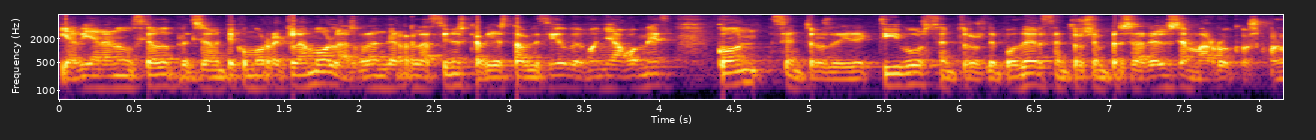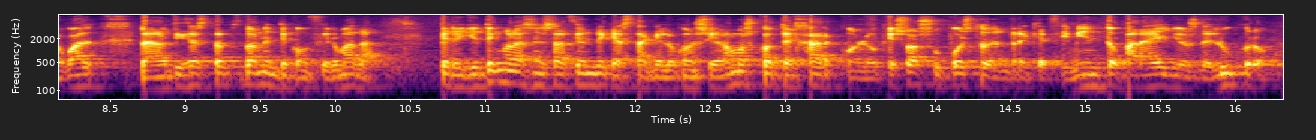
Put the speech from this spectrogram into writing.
y habían anunciado precisamente como reclamo las grandes relaciones que había establecido Begoña Gómez con centros de directivos, centros de poder, centros empresariales en Marruecos. Con lo cual, la noticia está totalmente confirmada. Pero yo tengo la sensación de que hasta que lo consigamos cotejar con lo que eso ha supuesto de enriquecimiento para ellos, de lucro,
